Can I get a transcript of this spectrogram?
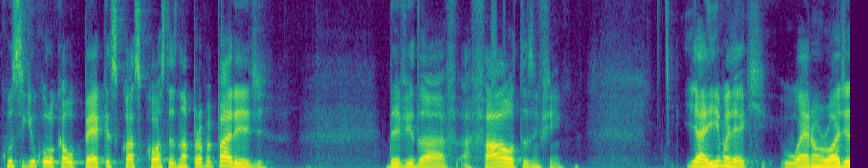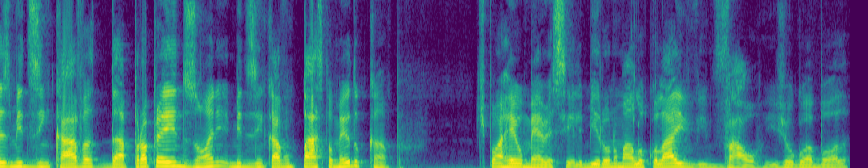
conseguiu colocar o Packers com as costas na própria parede. Devido a, a faltas, enfim. E aí, moleque, o Aaron Rodgers me desencava da própria endzone, me desencava um passe pro meio do campo. Tipo uma Hail Mary, assim. Ele mirou no maluco lá e, e val, e jogou a bola.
